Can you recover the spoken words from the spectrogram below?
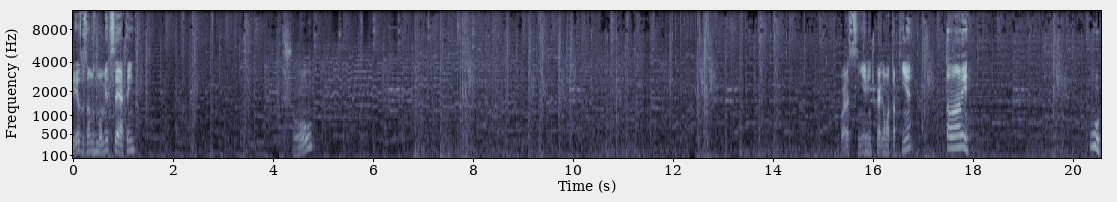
Beleza, usamos no momento certo, hein? Show. Agora sim a gente pega uma toquinha. Tome! Uh!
